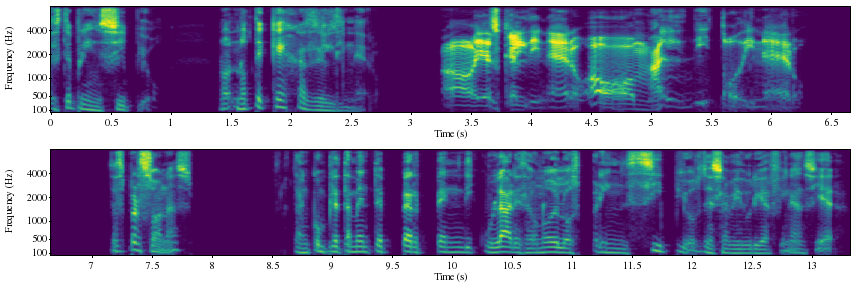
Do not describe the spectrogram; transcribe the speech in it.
Este principio. No, no te quejas del dinero. Ay, es que el dinero, oh, maldito dinero. Estas personas están completamente perpendiculares a uno de los principios de sabiduría financiera.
